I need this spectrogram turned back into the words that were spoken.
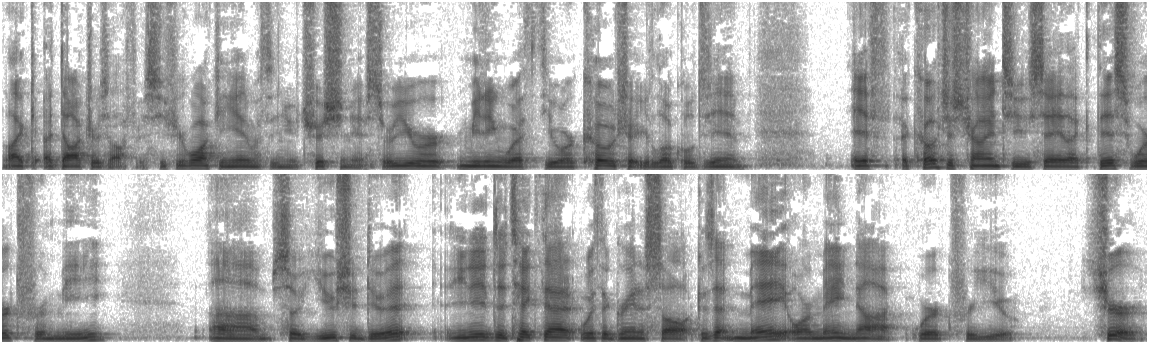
like a doctor's office, if you're walking in with a nutritionist or you're meeting with your coach at your local gym, if a coach is trying to say like this worked for me, um, so you should do it, you need to take that with a grain of salt because that may or may not work for you. Sure,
